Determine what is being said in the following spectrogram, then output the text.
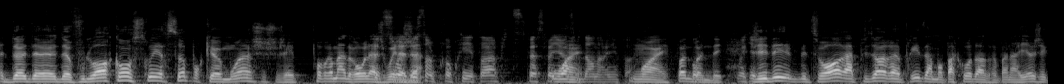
De, de- de vouloir construire ça pour que moi, je n'ai pas vraiment de rôle à Que tu jouer sois là-dedans. juste un propriétaire puis tu te fasses payer Ouais. à rien faire. Oui, pas de bonne idée. J'ai des, tu voir, à plusieurs reprises dans mon parcours d'entrepreneuriat, j'ai,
